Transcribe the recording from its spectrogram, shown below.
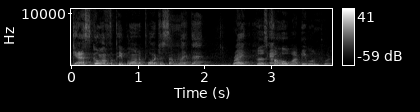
guess going for people on the porch or something like that, right? But it's cold. Why people on the porch?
